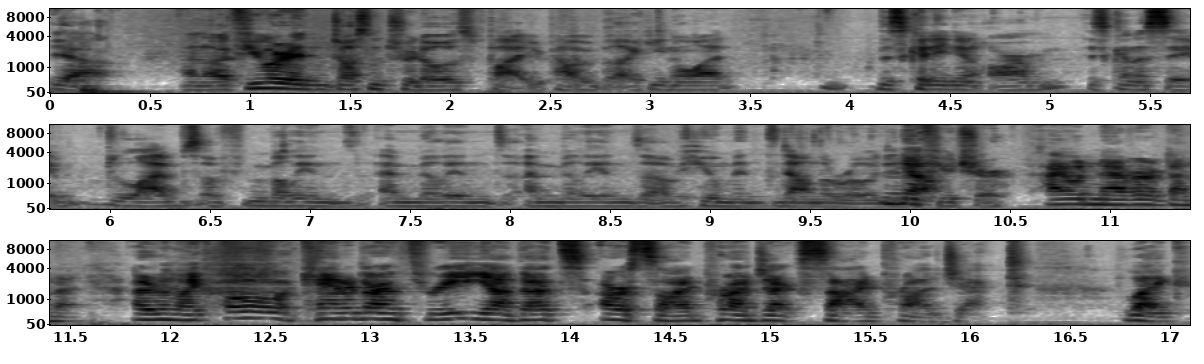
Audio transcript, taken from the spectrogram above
yeah, I know if you were in Justin Trudeau's spot, you'd probably be like, you know what, this Canadian arm is gonna save the lives of millions and millions and millions of humans down the road in No. the future. I would never have done that. I'd have been like, oh, Canadarm 3? Yeah, that's our side project, side project. Like,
